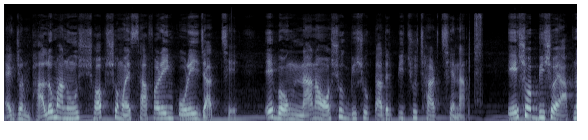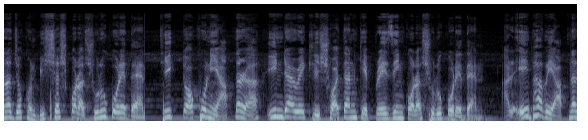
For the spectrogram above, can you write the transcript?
একজন ভালো মানুষ সব সময় সাফারিং করেই যাচ্ছে এবং নানা অসুখ বিসুখ তাদের পিছু ছাড়ছে না। এসব বিষয়ে আপনারা যখন বিশ্বাস করা শুরু করে দেন, ঠিক তখনই আপনারা ইনডাইরেক্টলি শয়তানকে প্রেজিং করা শুরু করে দেন। আর এইভাবে আপনার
